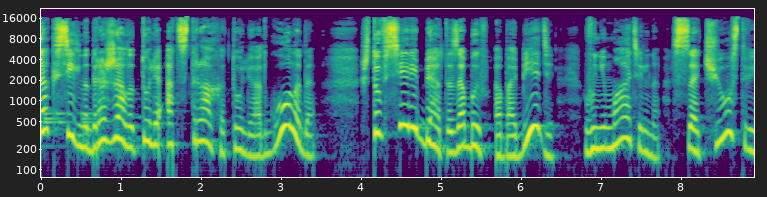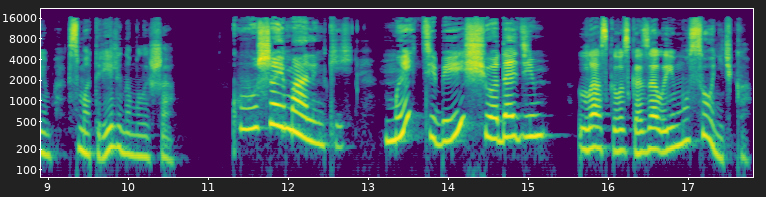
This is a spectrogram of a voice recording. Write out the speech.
так сильно дрожало то ли от страха, то ли от голода, что все ребята, забыв об обеде, внимательно, с сочувствием смотрели на малыша. «Кушай, маленький, мы тебе еще дадим», — ласково сказала ему Сонечка.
